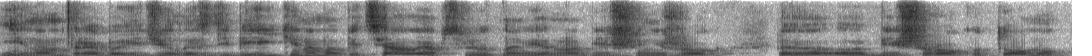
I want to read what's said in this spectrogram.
І нам треба і GLSDB, які нам обіцяли абсолютно вірно більше ніж рок більше року тому.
